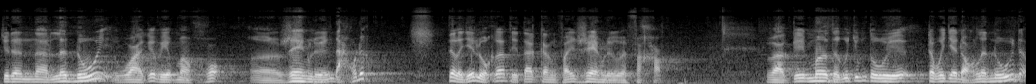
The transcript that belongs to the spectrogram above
Cho nên à, lên núi ngoài cái việc mà uh, rèn luyện đạo đức tức là giới luật đó, thì ta cần phải rèn luyện về Phật học. Và cái mơ tưởng của chúng tôi trong cái giai đoạn lên núi đó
